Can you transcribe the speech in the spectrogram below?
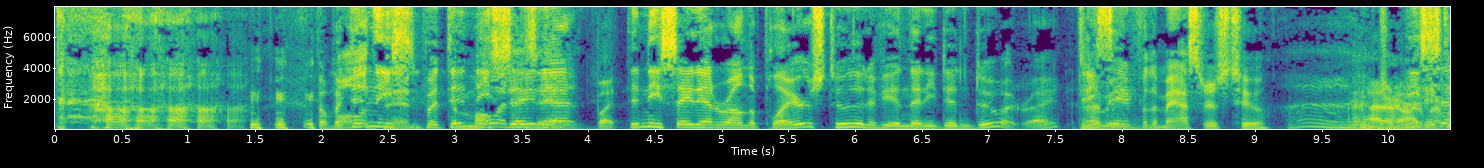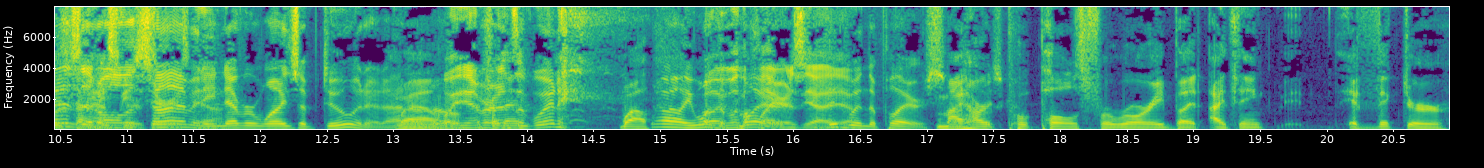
The But didn't he? in. But didn't he say that? in, but- didn't he say that around the players too? That if he and then he didn't do it, right? Did he I say it for the Masters too? Ah, I don't know. He I says it all the time, serious, and he never winds up doing it. I Well- don't know. Well, he never ends them- up winning. Well, Well, he won, Well, the, he won the players. Yeah, yeah, Did yeah. win the players. my so heart pu- pulls for Rory, but I think if Viktor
